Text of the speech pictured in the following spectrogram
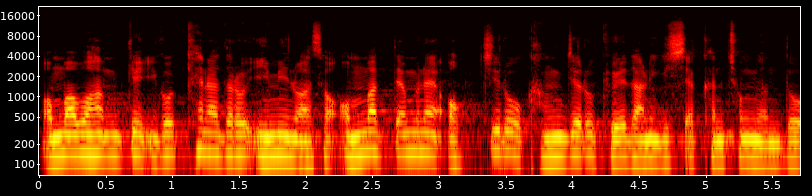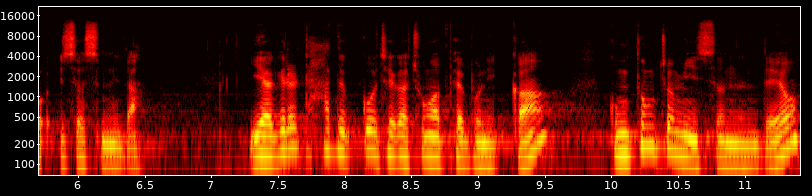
엄마와 함께 이곳 캐나다로 이민 와서 엄마 때문에 억지로 강제로 교회 다니기 시작한 청년도 있었습니다. 이야기를 다 듣고 제가 종합해 보니까 공통점이 있었는데요.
